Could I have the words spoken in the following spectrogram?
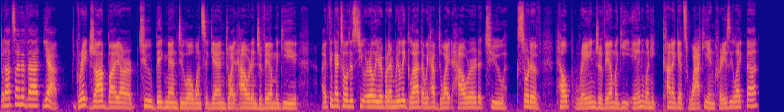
But outside of that, yeah, great job by our two big man duo once again, Dwight Howard and JaVale McGee. I think I told this to you earlier, but I'm really glad that we have Dwight Howard to sort of help rein JaVale McGee in when he kind of gets wacky and crazy like that.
